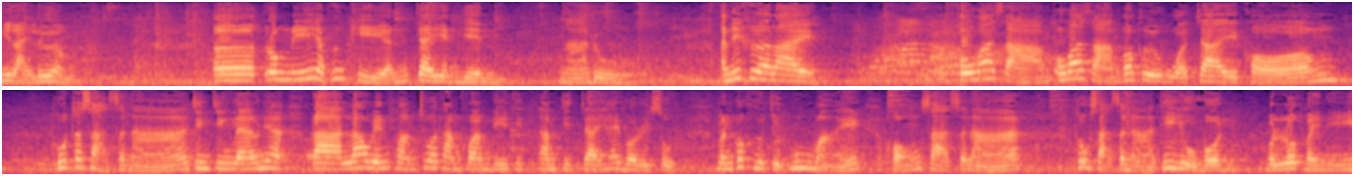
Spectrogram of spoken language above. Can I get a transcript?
มีหลายเรื่องเอ่อตรงนี้อย่าเพิ่งเขียนใจเย็นๆนะดู อันนี้คืออะไร โอวาสามโอวาสามก็คือหัวใจของ พุทธศาสนาจริง ๆ แล้วเนี่ยการละเว้นความชั่วทำความดีทำจิตใจให้บริสุทธิ์ มันก็คือจุดมุ่งหมายของศาสนา ทุกศาสนาที่อยู่บนบนโลกใบนี้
